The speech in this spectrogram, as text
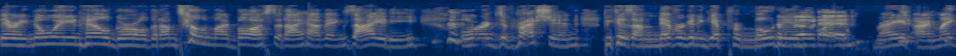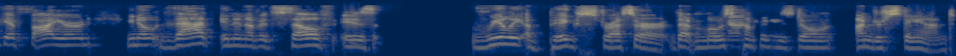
there ain't no way in hell girl that i'm telling my boss that i have anxiety or depression because i'm never going to get promoted, promoted. right? I might get fired. You know that in and of itself is really a big stressor that most yeah. companies don't understand.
